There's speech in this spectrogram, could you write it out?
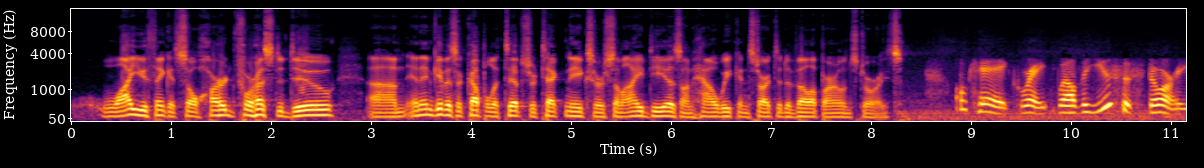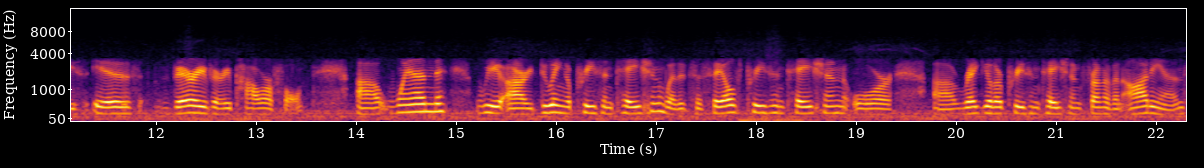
why you think it's so hard for us to do, um, and then give us a couple of tips or techniques or some ideas on how we can start to develop our own stories. Okay, great. Well, the use of stories is very, very powerful. Uh, when we are doing a presentation, whether it's a sales presentation or a regular presentation in front of an audience,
